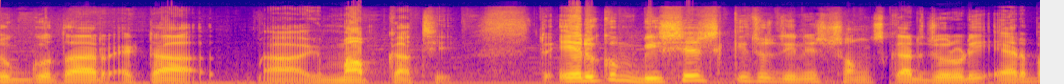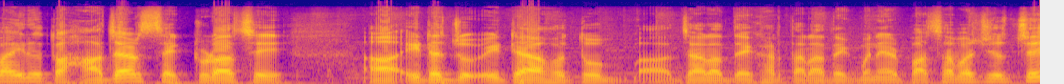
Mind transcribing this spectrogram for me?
যোগ্যতার একটা মাপকাঠি। তো এরকম বিশেষ কিছু জিনিস, সংস্কার জরুরি। এর বাইরে তো হাজার সেক্টর আছে। এটা এটা হয়তো যারা দেখার তারা দেখবেন। এর পাশাপাশি হচ্ছে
